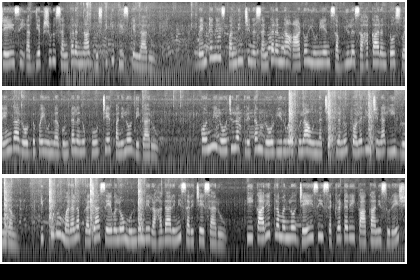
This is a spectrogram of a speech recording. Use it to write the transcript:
జేఏసీ అధ్యక్షుడు శంకరన్న దృష్టికి తీసుకెళ్ళారు. వెంటనే స్పందించిన శంకరన్న ఆటో యూనియన్ సభ్యుల సహకారంతో స్వయంగా రోడ్డుపై ఉన్న గుంటలను పూడ్చే పనిలో దిగారు. కొన్ని రోజుల క్రితం రోడ్ ఇరువైపులా ఉన్న చెట్లను తొలగించిన ఈ బృందం ఇప్పుడు మరల ప్రజాసేవలో ముందుండి రహదారిని సరిచేశారు. ఈ కార్యక్రమంలో జేఏసీ సెక్రటరీ కాకాని సురేష్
